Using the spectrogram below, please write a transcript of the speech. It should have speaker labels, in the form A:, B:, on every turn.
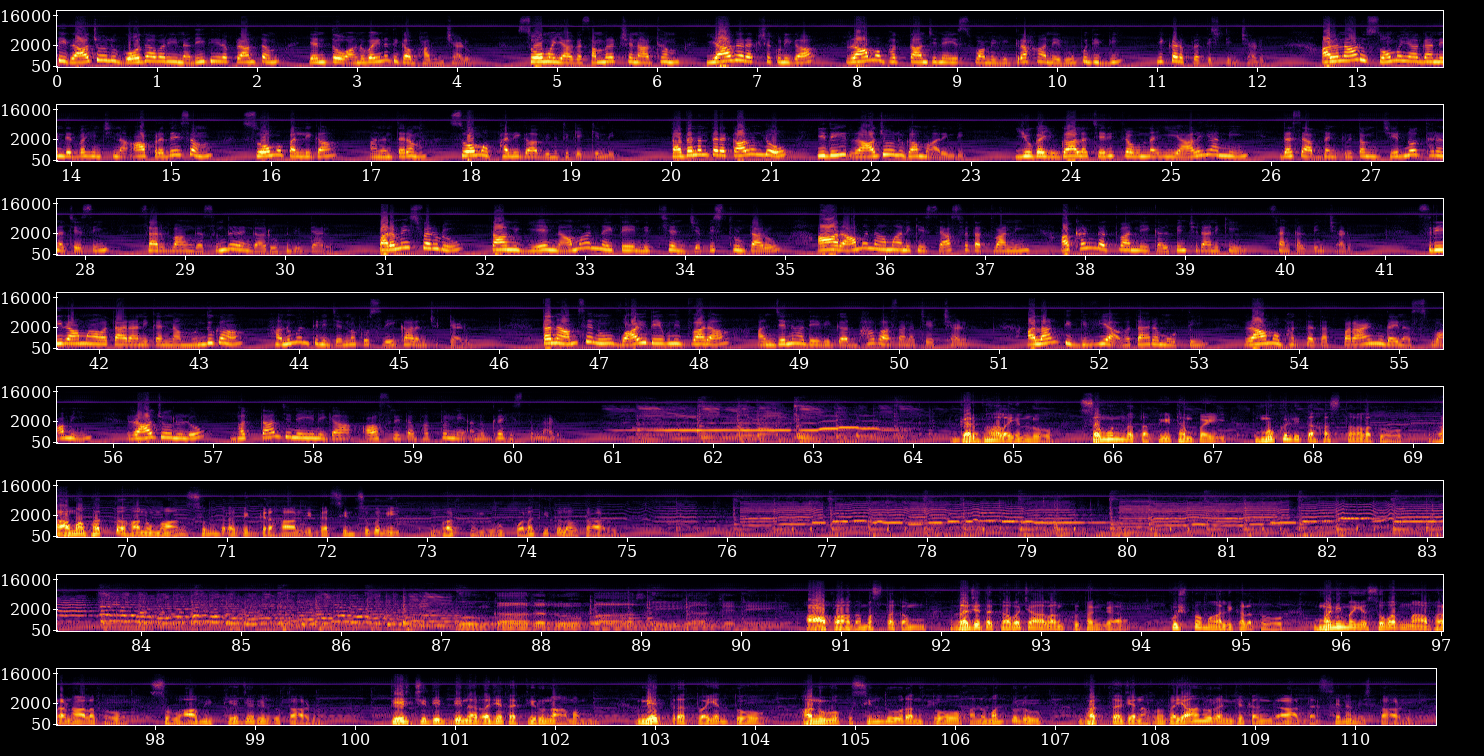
A: అప్పటి రాజోలు గోదావరి నదీతీర ప్రాంతం ఎంతో అనువైనదిగా భావించాడు. సోమయాగ సంరక్షణార్థం యాగరక్షకునిగా రామభక్తాంజనేయ స్వామి విగ్రహాన్ని రూపుదిద్ది ఇక్కడ ప్రతిష్ఠించాడు. అలనాడు సోమయాగాన్ని నిర్వహించిన ఆ ప్రదేశం సోమపల్లిగా అనంతరం సోమఫలిగా వినుతికెక్కింది. తదనంతర కాలంలో ఇది రాజోలుగా మారింది. యుగ యుగాల చరిత్ర ఉన్న ఈ ఆలయాన్ని దశాబ్దం క్రితం జీర్ణోద్ధరణ చేసి సర్వాంగ సుందరంగా రూపుదిద్దారు. పరమేశ్వరుడు తాను ఏ నామాన్నైతే నిత్యం జపిస్తుంటారో ఆ రామనామానికి శాశ్వతత్వాన్ని అఖండత్వాన్ని కల్పించడానికి సంకల్పించాడు. శ్రీరామావతారానికన్నా ముందుగా హనుమంతుని జన్మకు శ్రీకారం చుట్టాడు. తన అంశను వాయుదేవుని ద్వారా అంజనాదేవి గర్భావాసాన చేర్చాడు. అలాంటి దివ్య అవతారమూర్తి రామభక్త తత్పరాయణుడైన స్వామి రాజోలులో భక్తాంజనేయునిగా ఆశ్రిత భక్తుల్ని అనుగ్రహిస్తున్నాడు.
B: గర్భాలయంలో సమున్నత పీఠంపై ముకులిత హస్తాలతో రామభక్త హనుమాన్ సుందర విగ్రహాన్ని దర్శించుకుని భక్తులు పులకితులవుతారు.
C: ఆపాద మస్తకం
B: ఆపాదమస్తకం రజత కవచాలంకృతంగా పుష్పమాలికలతో మణిమయ సువర్ణాభరణాలతో స్వామి తేజరిల్లుతాడు. తీర్చిదిద్దిన రజత తిరునామం నేత్రద్వయంతో హనువుకు సింధూరంతో హనుమంతుడు భక్తజన హృదయానురంజకంగా దర్శనమిస్తాడు.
